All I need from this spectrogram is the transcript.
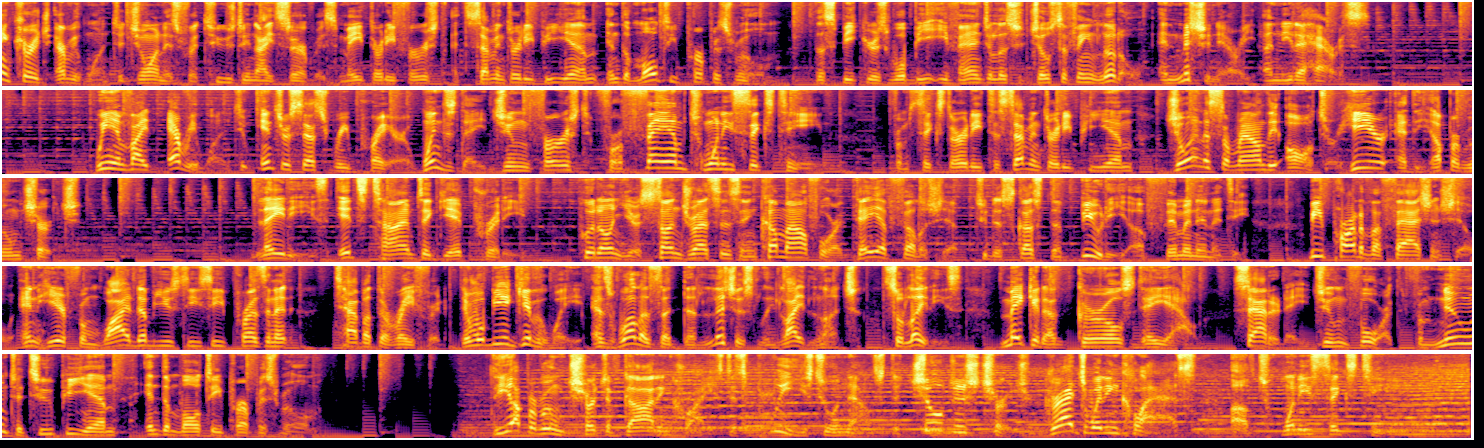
We encourage everyone to join us for Tuesday night service, May 31st at 7:30 p.m. in the multi-purpose room. The speakers will be evangelist Josephine Little and missionary Anita Harris. We invite everyone to intercessory prayer Wednesday, June 1st for FAM 2016. From 6:30 to 7:30 p.m., join us around the altar here at the Upper Room Church. Ladies, it's time to get pretty. Put on your sundresses and come out for a day of fellowship to discuss the beauty of femininity. Be part of a fashion show and hear from YWCC President Tabitha Rayford. There will be a giveaway as well as a deliciously light lunch. So, ladies, make it a girls' day out. Saturday, June 4th, from noon to 2 p.m. in the multi-purpose room. The Upper Room Church of God in Christ is pleased to announce the Children's Church graduating class of 2016.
